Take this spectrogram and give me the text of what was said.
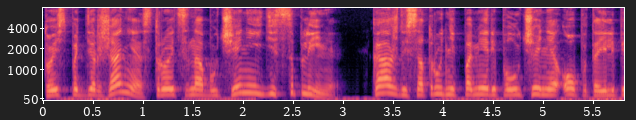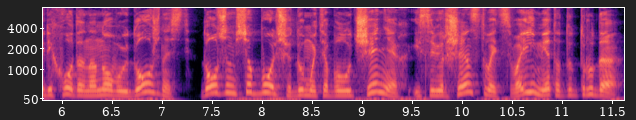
То есть поддержание строится на обучении и дисциплине, Каждый сотрудник по мере получения опыта или перехода на новую должность должен все больше думать об улучшениях и совершенствовать свои методы труда.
